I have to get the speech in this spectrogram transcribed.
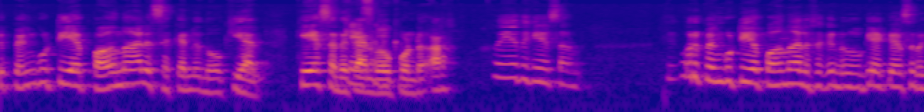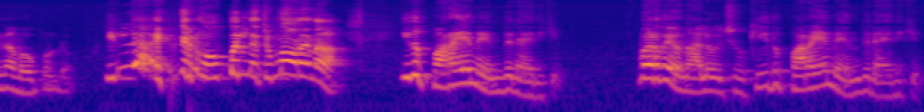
ഒരു പെൺകുട്ടിയെ പതിനാല് സെക്കൻഡ് നോക്കിയാൽ കേസെടുക്കാൻ എടുക്കാൻ വകുപ്പുണ്ട്. ഏത് കേസാണ് ഒരു പെൺകുട്ടിയെ പതിനാല് സെക്കൻഡ് നോക്കിയാൽ കേസെടുക്കാൻ വകുപ്പുണ്ടോ? ഇല്ല ഇങ്ങനെ വകുപ്പില്ല ചുമ്മാ പറയണ ഇത് പറയുന്ന എന്തിനായിരിക്കും? വെറുതെ ഒന്ന് ആലോചിച്ച് നോക്കി ഇത് പറയുന്ന എന്തിനായിരിക്കും?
